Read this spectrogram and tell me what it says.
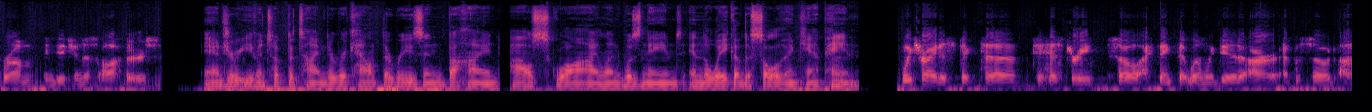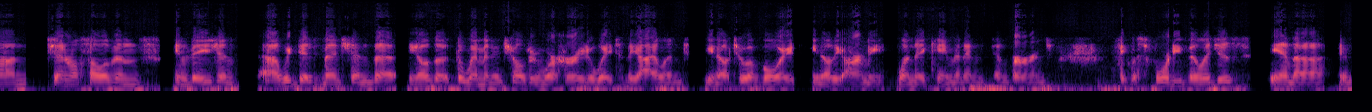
from indigenous authors. Andrew even took the time to recount the reason behind how Squaw Island was named in the wake of the Sullivan campaign. We try to stick to, to history. So I think that when we did our episode on General Sullivan's invasion, uh, we did mention that you know the, the women and children were hurried away to the island, you know, to avoid you know the army when they came in and, and burned. I think it was 40 villages in uh, in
